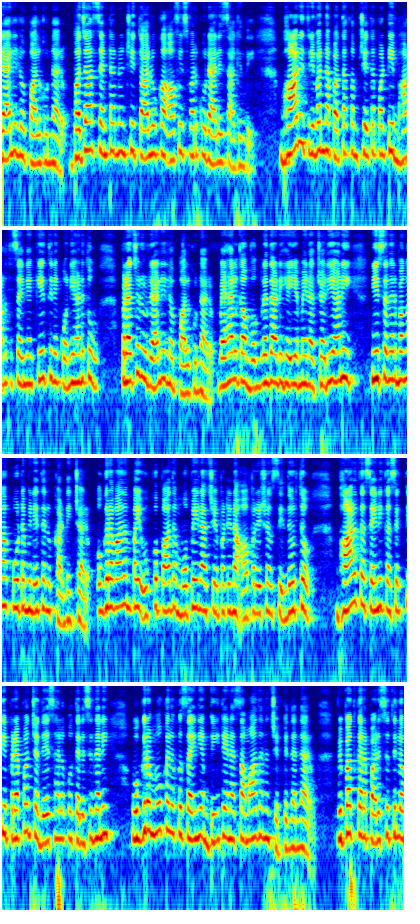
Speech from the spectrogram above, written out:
ర్యాలీలో పాల్గొన్నారు. బజార్ సెంటర్ నుంచి తాలూకా ఆఫీస్ వరకు ర్యాలీ సాగింది. భారీ త్రివర్ణ పతాకం చేతపట్టి భారత సైన్యం కీర్తిని కొనియాడుతూ ప్రజలు ర్యాలీలో పాల్గొన్నారు. బెహల్గాం ఉగ్రదాడి హేయమైన చర్య అని ఈ సందర్భంగా కూటమి నేతలు ఖండించారు. ఉగ్రవాదంపై ఉక్కుపాదం మోపేలా చేపట్టిన ఆపరేషన్ సింధూర్తో భారత సైనిక శక్తి ప్రపంచ దేశాలకు తెలిసిందని ఉగ్రమూకలకు సైన్యం దీటైన సమాధానం చెప్పిందన్నారు. విపత్కర పరిస్థితుల్లో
